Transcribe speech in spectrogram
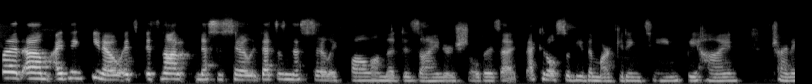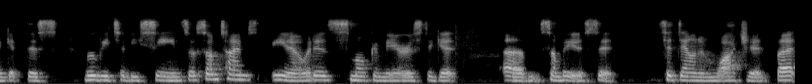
but um, I think you know, it's it's not necessarily that doesn't necessarily fall on the designer's shoulders. That that could also be the marketing team behind trying to get this movie to be seen. So sometimes you know, it is smoke and mirrors to get um, somebody to sit sit down and watch it, but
